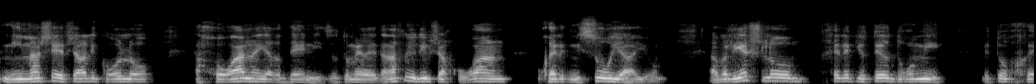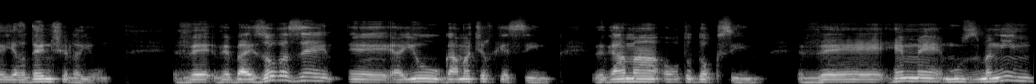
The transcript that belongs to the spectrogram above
ממה שאפשר לקרוא לו החורן הירדני, זאת אומרת, אנחנו יודעים שהחורן הוא חלק מסוריה היום, אבל יש לו חלק יותר דרומי בתוך אה, ירדן של היום. ו, ובאזור הזה אה, היו גם הצ'רקסים וגם האורתודוקסים, והם אה, מוזמנים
